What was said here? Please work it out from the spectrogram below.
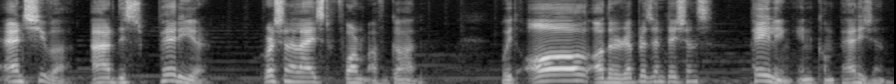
and Shiva are the superior personalized form of God, with all other representations paling in comparison.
